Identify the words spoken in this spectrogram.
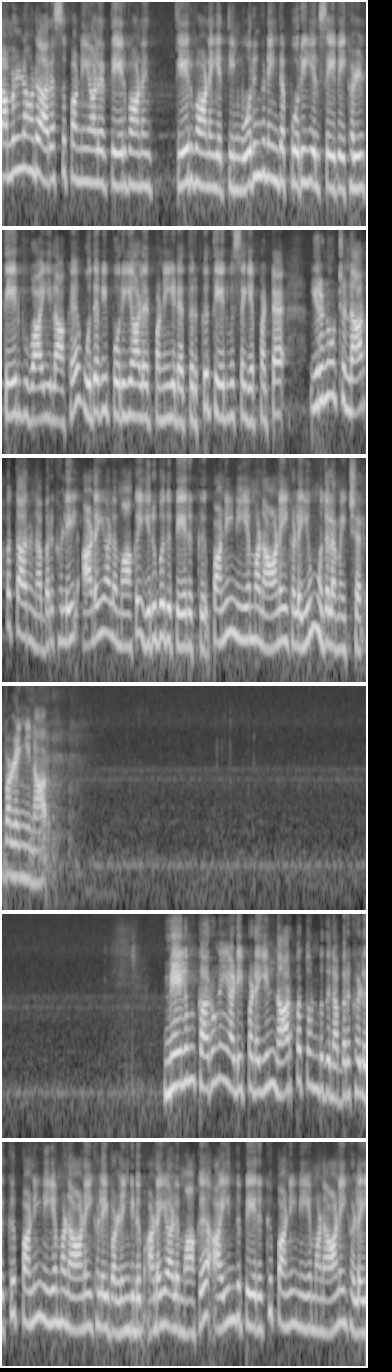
தமிழ்நாடு அரசு பணியாளர் தேர்வாண தேர்வாணையத்தின் ஒருங்கிணைந்த பொறியியல் சேவைகள் தேர்வு வாயிலாக உதவி பொறியாளர் பணியிடத்திற்கு தேர்வு செய்யப்பட்ட இருநூற்று நாற்பத்தாறு நபர்களில் அடையாளமாக இருபது பேருக்கு பணி நியமன ஆணைகளையும் முதலமைச்சர் வழங்கினார். மேலும் கருணை அடிப்படையில் நாற்பத்தொன்பது நபர்களுக்கு பணி நியமன ஆணைகளை வழங்கிடும் அடையாளமாக ஐந்து பேருக்கு பணி நியமன ஆணைகளை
